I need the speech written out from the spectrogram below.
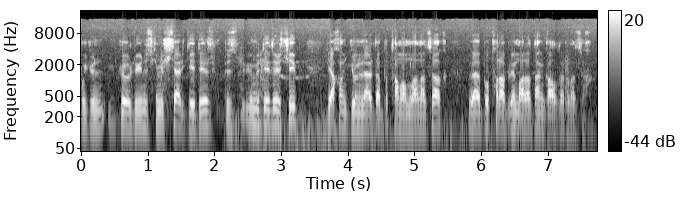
Bu gün gördüyünüz kimi işlər gedir. Biz ümid edirik ki, yaxın günlərdə bu tamamlanacaq və bu problem aradan qaldırılacaq.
